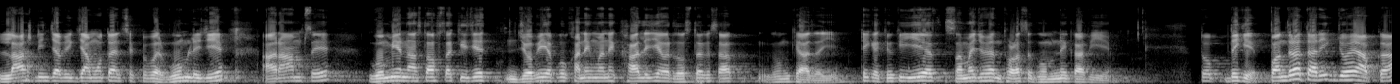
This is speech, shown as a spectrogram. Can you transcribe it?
लास्ट दिन जब एग्ज़ाम होता है सेक पेपर घूम लीजिए। आराम से घूमिए नाश्ता वास्ता कीजिए, जो भी आपको खाने के माने खा लीजिए और दोस्तों के साथ घूम के आ जाइए, ठीक है? क्योंकि ये समय जो है थोड़ा सा घूमने का भी है। तो देखिए, पंद्रह तारीख जो है आपका,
